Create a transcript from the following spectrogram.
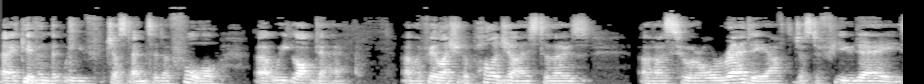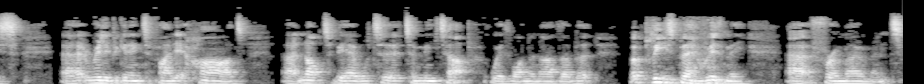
uh, given that we've just entered a four uh, week lockdown, and I feel I should apologise to those of us who are already, after just a few days, uh, really beginning to find it hard uh, not to be able to, to meet up with one another. But but please bear with me uh, for a moment.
